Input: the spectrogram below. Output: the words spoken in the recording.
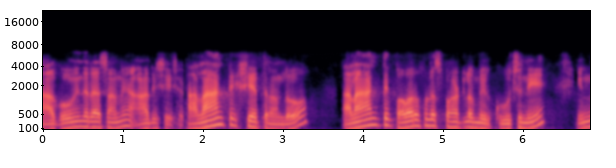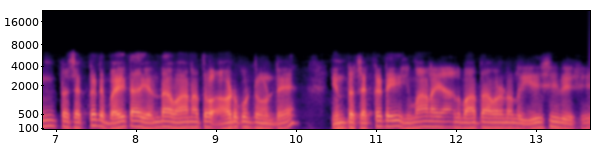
ఆ గోవిందరాజస్వామి ఆదిశేషుడు. అలాంటి క్షేత్రంలో అలాంటి పవర్ఫుల్ స్పాట్లో మీరు కూర్చుని ఇంత చక్కటి బయట ఎండ వానతో ఆడుకుంటూ ఉంటే ఇంత చక్కటి హిమాలయాల వాతావరణంలో ఏసీ వేసి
